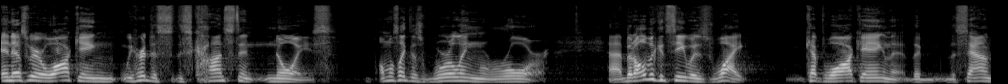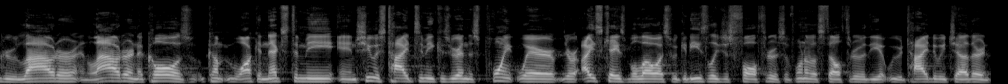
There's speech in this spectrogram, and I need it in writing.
And as we were walking, we heard this, this constant noise almost like this whirling roar. Uh, but all we could see was white. Kept walking, the, the, the, sound grew louder and louder. And Nicole was come, walking next to me, and she was tied to me because we were in this point where there were ice caves below us. We could easily just fall through. So if one of us fell through, the, we were tied to each other. And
